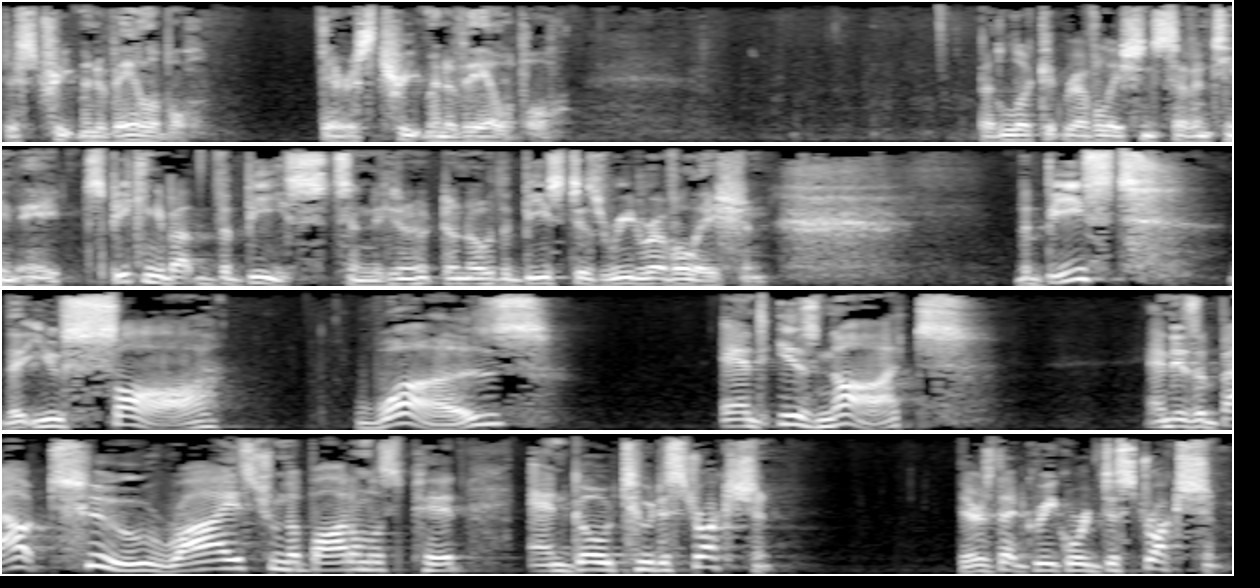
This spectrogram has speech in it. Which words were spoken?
there's treatment available. There is treatment available. But look at Revelation 17:8. Speaking about the beast, and if you don't know who the beast is, read Revelation. The beast that you saw was and is not and is about to rise from the bottomless pit and go to destruction. There's that Greek word destruction.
